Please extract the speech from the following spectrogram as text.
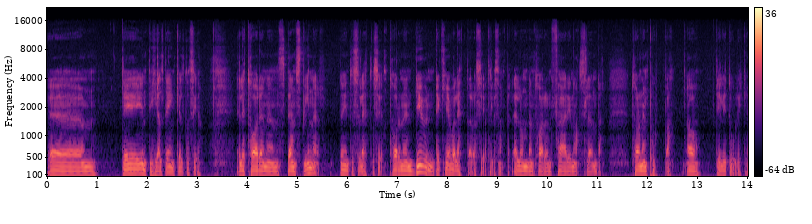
eh, det är inte helt enkelt att se. Eller tar den en spännspinner, det är inte så lätt att se. Tar den en dun, det kan ju vara lättare att se till exempel. Eller om den tar en färdig nattslända. Tar den en puppa, ja, det är lite olika.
